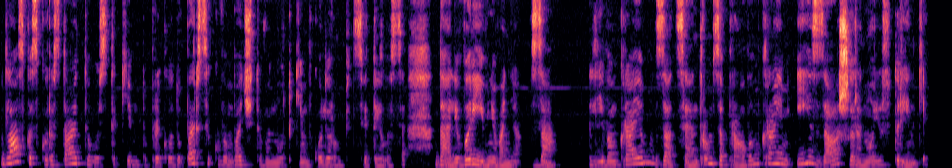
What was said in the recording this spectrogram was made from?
будь ласка, скористайте ось таким, до прикладу, персиковим, бачите, воно таким кольором підсвітилося. Далі вирівнювання за лівим краєм, за центром, за правим краєм і за шириною сторінки.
